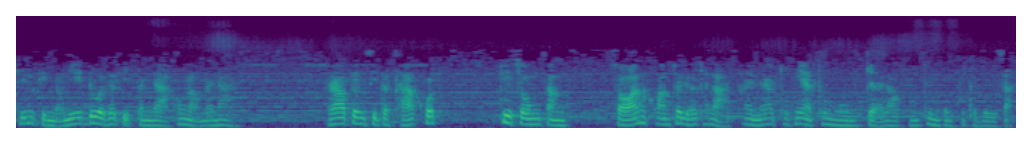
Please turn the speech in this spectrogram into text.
ทิ้งสิ่งเหล่านี้ด้วยสติปัญญาของเราไม่ได้ เราเป็นสิทธาคตที่ทรงสั่งสอนความเฉลียวฉลาดให้แล้วทุกแง่ทุกมุมแก่เราเป็นขึ้นเป็นพุทธบริษัท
